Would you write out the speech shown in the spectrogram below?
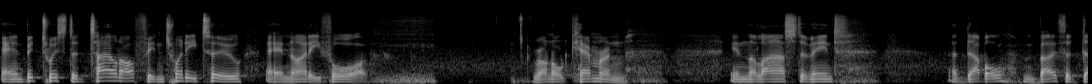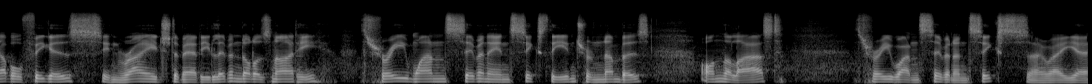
and Bit Twisted tailed off in 22 and 94. Ronald Cameron in the last event a double, both at double figures, enraged about $11.90, 3, 1, 7 and 6 the interim numbers on the last. Three, one, seven, and six. So a uh,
